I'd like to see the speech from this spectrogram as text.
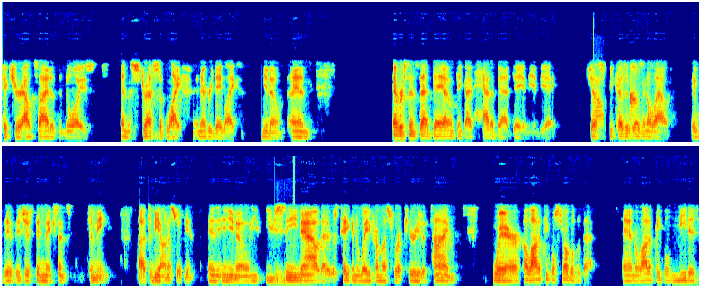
picture outside of the noise and the stress of life and everyday life, you know. And ever since that day, I don't think I've had a bad day in the NBA, just wow. because it wasn't allowed. It, it, it just didn't make sense to me, uh, to be honest with you and, and you know you, you see now that it was taken away from us for a period of time where a lot of people struggled with that and a lot of people needed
